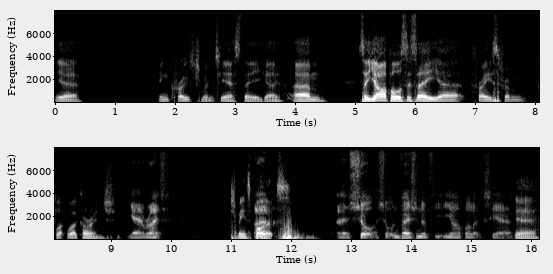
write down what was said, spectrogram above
Yeah. Encroachment, yes, there you go. Um, so Yarbles is a uh, phrase from Clockwork Orange, Yeah, right. which means Uh, bollocks. A short, shortened version of Yar Bollocks. Yeah. Yeah.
